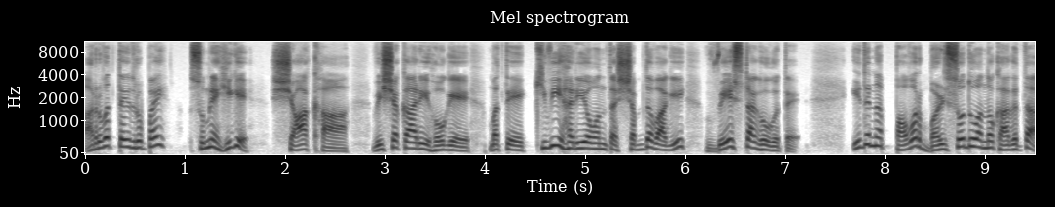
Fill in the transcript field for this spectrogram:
ಅರವತ್ತೈದು ರೂಪಾಯಿ ಸುಮ್ಮನೆ ಹೀಗೆ ಶಾಖ, ವಿಷಕಾರಿ ಹೋಗೆ ಮತ್ತೆ ಕಿವಿ ಹರಿಯೋವಂಥ ಶಬ್ದವಾಗಿ ವೇಸ್ಟ್ ಆಗಿ ಹೋಗುತ್ತೆ. ಇದನ್ನ ಪವರ್ ಬಳಸೋದು ಅನ್ನೋಕ್ಕಾಗತ್ತಾ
